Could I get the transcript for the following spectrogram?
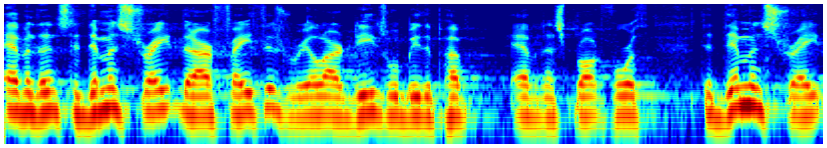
evidence to demonstrate that our faith is real. Our deeds will be the public evidence brought forth to demonstrate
